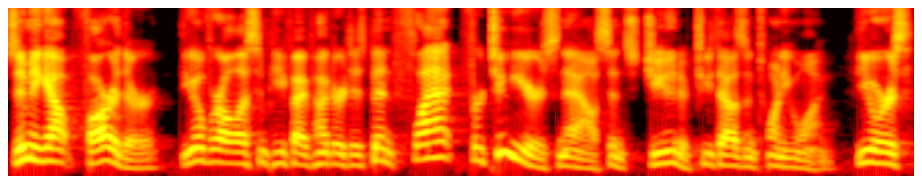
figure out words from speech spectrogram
Zooming out farther, the overall S&P 500 has been flat for 2 years now since June of 2021. Viewers,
